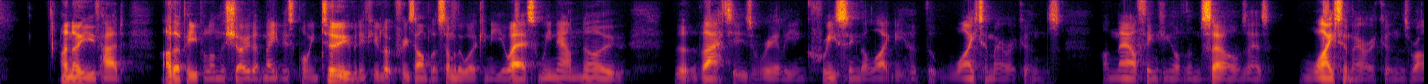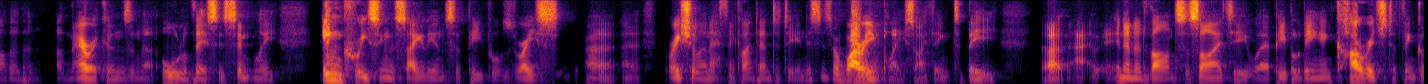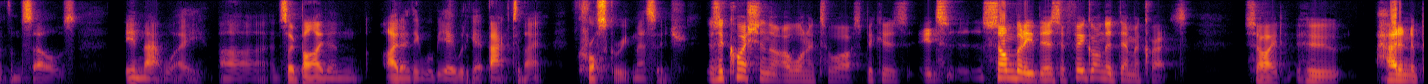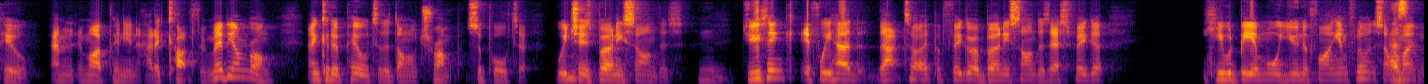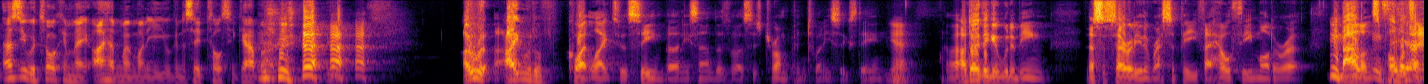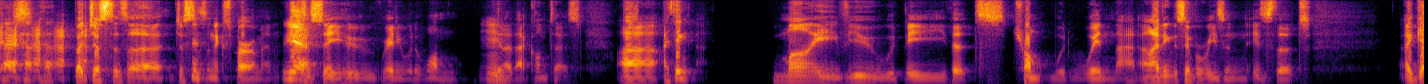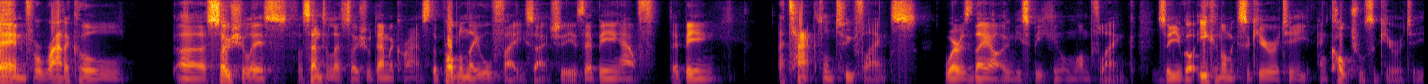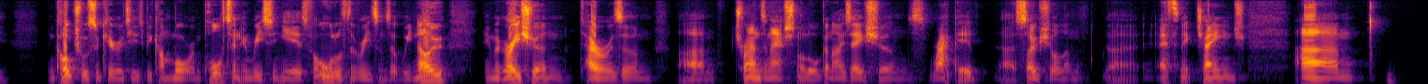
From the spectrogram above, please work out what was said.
I know you've had other people on the show that make this point too, but if you look, for example, at some of the work in the US, we now know that that is really increasing the likelihood that white Americans are now thinking of themselves as white Americans rather than Americans, and that all of this is simply increasing the salience of people's race, uh, uh, racial and ethnic identity. And this is a worrying place, I think, to be uh, in an advanced society where people are being encouraged to think of themselves in that way. Uh, and so Biden, I don't think will be able to get back to that cross group message. There's a question that I wanted to ask because it's somebody, there's a figure on the Democrats side who had an appeal, and in my opinion, had a cut through. Maybe I'm wrong, and could appeal to the Donald Trump supporter, which mm. is Bernie Sanders. Mm. Do you think if we had that type of figure, a Bernie Sanders S figure, he would be a more unifying influence? As, might... as, you were talking, mate, I had my money. You were going to say Tulsi Gabbard. I would I would have quite liked to have seen Bernie Sanders versus Trump in 2016. Yeah. I don't think it would have been necessarily the recipe for healthy, moderate, balanced politics, but just as a just as an experiment yeah. to see who really would have won, mm. you know, that contest. Uh, I think my view would be that Trump would win that, and I think the simple reason is that, again, for radical uh, socialists, for centre left social democrats, the problem they all face actually is they're being out, they're being attacked on two flanks, whereas they are only speaking on one flank. So you've got economic security and cultural security. And cultural security has become more important in recent years for all of the reasons that we know immigration, terrorism, um, transnational organizations, rapid uh, social and uh, ethnic change. Um,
